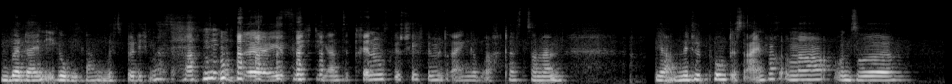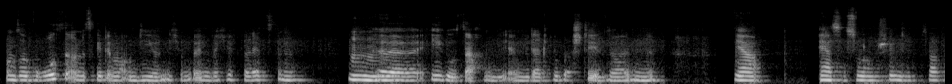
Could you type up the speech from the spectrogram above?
über dein Ego gegangen bist, würde ich mal sagen. Und äh, jetzt nicht die ganze Trennungsgeschichte mit reingebracht hast, sondern ja, Mittelpunkt ist einfach immer unsere, unsere große und es geht immer um die und nicht um irgendwelche verletzten mhm. äh, Ego-Sachen, die irgendwie da drüber stehen sollten. Ne? Ja. Ja, das ist schon schön gesagt.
